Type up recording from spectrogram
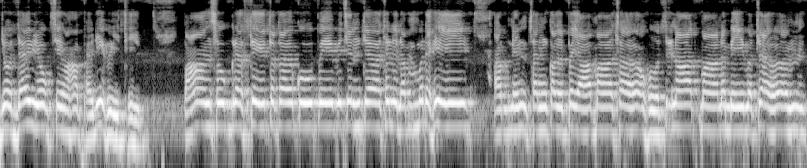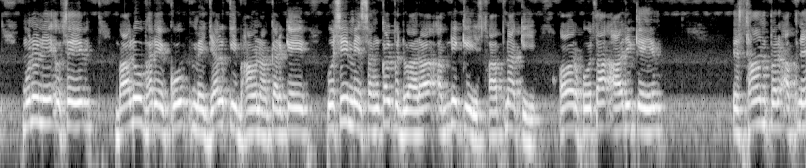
जो दैव योग से वहाँ फैली हुई थी। पांशुग्रस्ते ततः कूपे विचिन्त्य अखिलम्बे अग्नि संकल्पयामास होत्रिनात्मानमेव मुनि ने उसे बालू भरे कूप में जल की भावना करके उसी में संकल्प द्वारा अग्नि की स्थापना की और होता आदि के स्थान पर अपने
